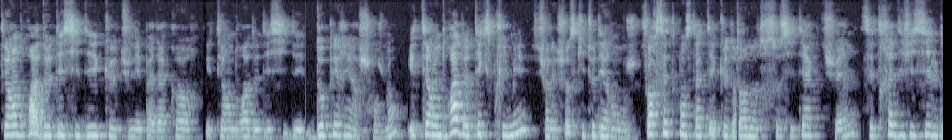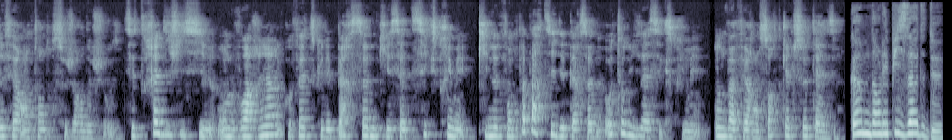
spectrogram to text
t'es en droit de décider que tu n'es pas d'accord et t'es en droit de décider d'opérer un changement et t'es en droit de t'exprimer sur les choses qui te dérangent. Force est de constater que dans notre société actuelle, c'est très difficile de faire entendre ce genre de choses. C'est très difficile. On ne voit rien qu'au fait que les personnes qui essaient de s'exprimer, qui ne font pas partie des personnes autorisées à s'exprimer, on va faire en sorte qu'elles se taisent. Comme dans l'épisode 2.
